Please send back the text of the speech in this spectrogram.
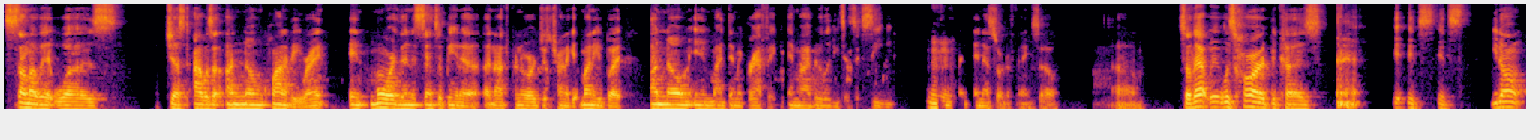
some of it was just I was an unknown quantity, right? And more than the sense of being a, an entrepreneur just trying to get money, but unknown in my demographic and my ability to succeed mm-hmm. and, and, that sort of thing. So, um, so that it was hard because it, it's it's you don't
